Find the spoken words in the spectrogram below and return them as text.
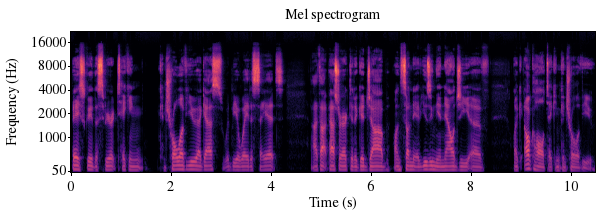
basically the Spirit taking control of you, I guess, would be a way to say it. I thought Pastor Erik did a good job on Sunday of using the analogy of like alcohol taking control of you.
